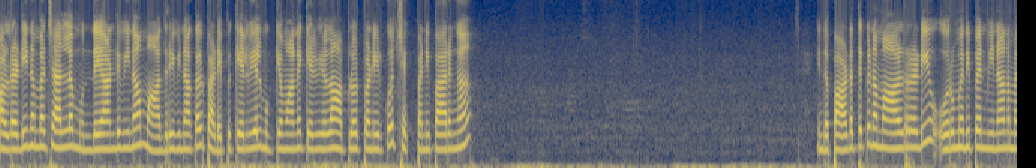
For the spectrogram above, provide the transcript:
ஆல்ரெடி நம்ம சேனலில் முந்தைய ஆண்டு வினா மாதிரி வினாக்கள் படைப்பு கேள்விகள் முக்கியமான கேள்விகள்லாம் அப்லோட் பண்ணியிருக்கோம். செக் பண்ணி பாருங்கள் இந்த பாடத்துக்கு நம்ம ஆல்ரெடி ஒரு மதிப்பெண் வீணாக நம்ம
